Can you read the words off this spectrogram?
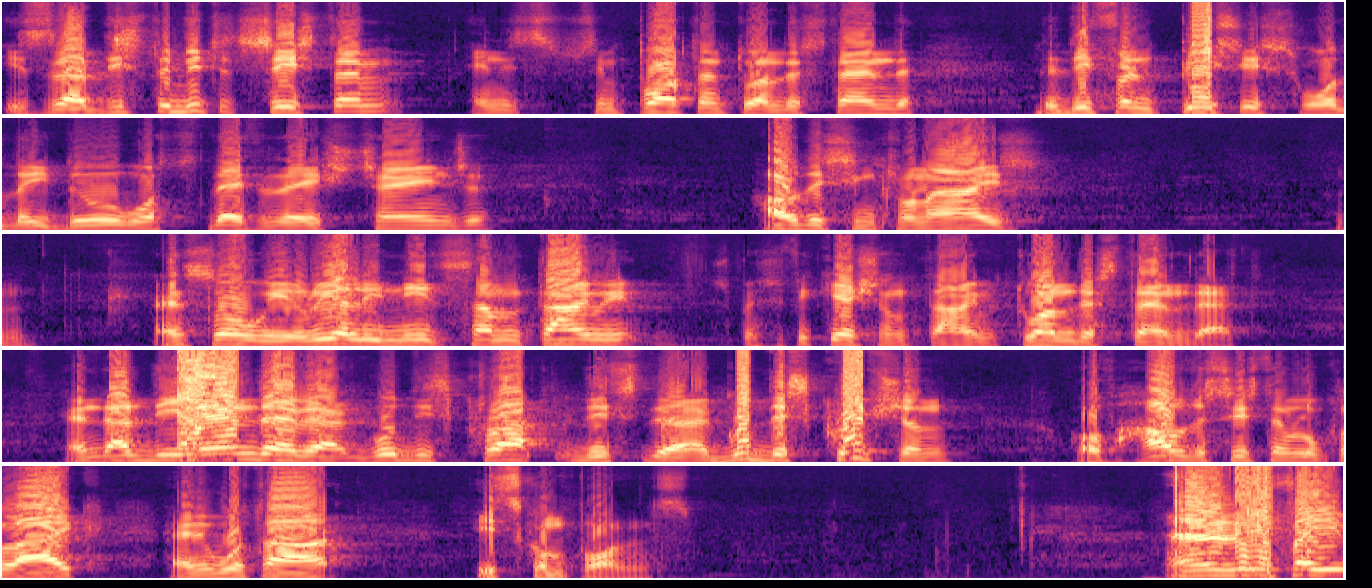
It's a distributed system and it's important to understand the different pieces, what they do, what data they exchange, how they synchronize, and so we really need some time specification time to understand that. And at the end have a good, this, uh, good description of how the system look like and what are its components. And if, I,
